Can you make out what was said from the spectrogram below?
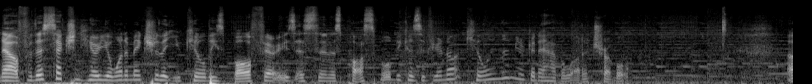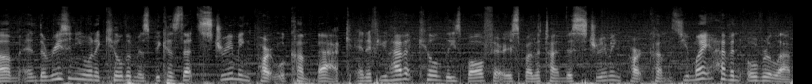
Now, for this section here, you'll want to make sure that you kill these ball fairies as soon as possible, because if you're not killing them, you're going to have a lot of trouble. Um, and the reason you want to kill them is because that streaming part will come back, and if you haven't killed these ball fairies by the time this streaming part comes, you might have an overlap.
